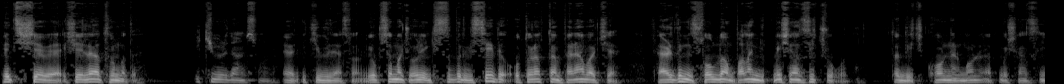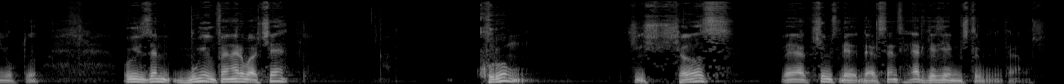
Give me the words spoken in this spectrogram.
Petişe ve şeyler atılmadı. 2-1'den sonra. Evet 2-1'den sonra. Yoksa maç öyle 2-0 bitseydi o taraftan Fenerbahçe Ferdi'nin soldan falan gitme şansı hiç yok orada. Tabii hiç korner morner atma şansı yoktu. O yüzden bugün Fenerbahçe kurum şahıs veya kimse derseniz herkes yenmiştir bugün Fenerbahçe.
